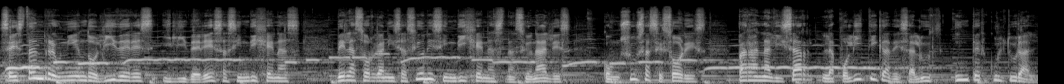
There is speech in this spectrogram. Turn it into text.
Se están reuniendo líderes y lideresas indígenas de las organizaciones indígenas nacionales con sus asesores para analizar la política de salud intercultural.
